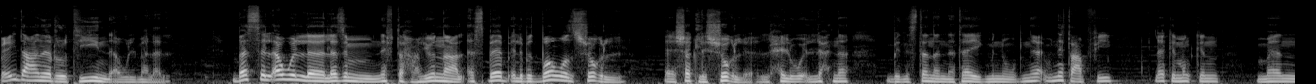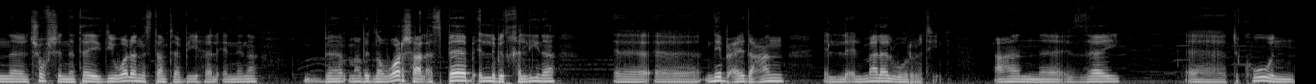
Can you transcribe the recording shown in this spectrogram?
بعيدة عن الروتين أو الملل. بس الأول لازم نفتح عيوننا على الأسباب اللي بتبوظ شغل آه، شكل الشغل الحلو اللي إحنا بنستنى النتائج منه وبنتعب فيه. لكن ممكن ما نشوفش النتائج دي ولا نستمتع بيها لأننا ما بندورش على الأسباب اللي بتخلينا نبعد عن ال- الملل والروتين عن آه، إزاي آه، تكون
